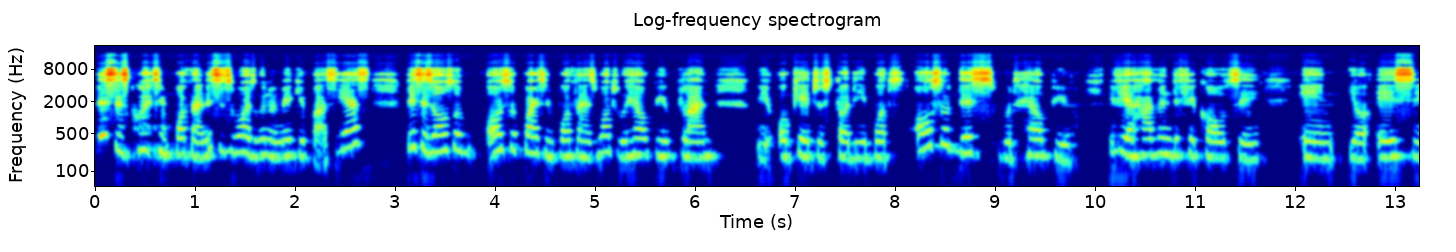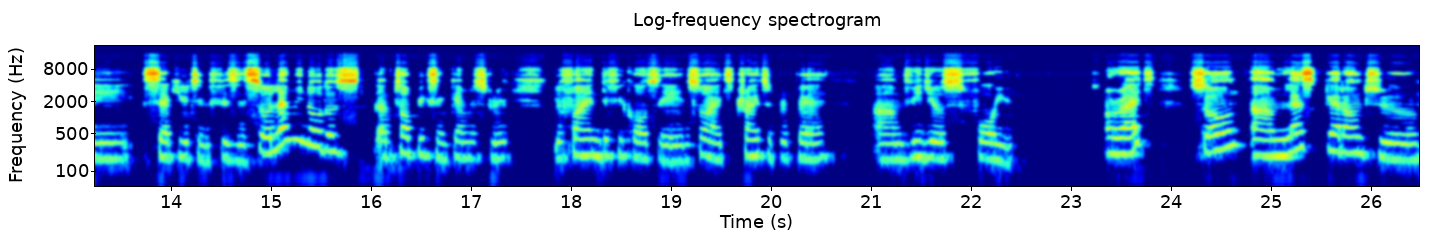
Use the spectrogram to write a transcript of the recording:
This is quite important. This is what is going to make you pass. Yes this is also also quite important. It's what will help you plan you okay to study but also this would help you if you're having difficulty in your AC circuit in physics. So let me know those uh, topics in chemistry you find difficulty in so I try to prepare um, videos for you all right. So um let's get on to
